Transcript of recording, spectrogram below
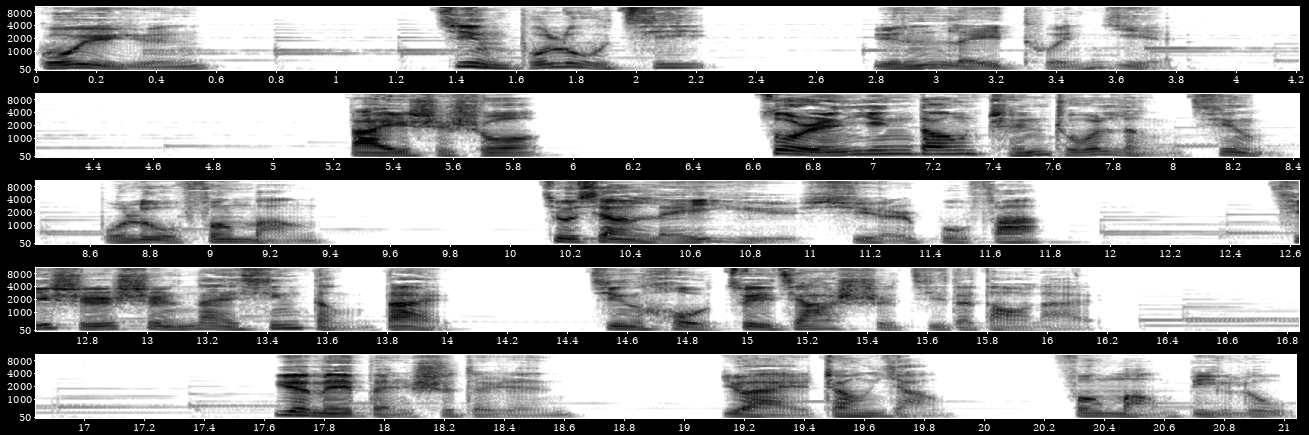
古语云。静不露机，云雷屯也。大意是说，做人应当沉着冷静，不露锋芒，就像雷雨蓄而不发，其实是耐心等待，静候最佳时机的到来。越没本事的人，越爱张扬，锋芒毕露；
